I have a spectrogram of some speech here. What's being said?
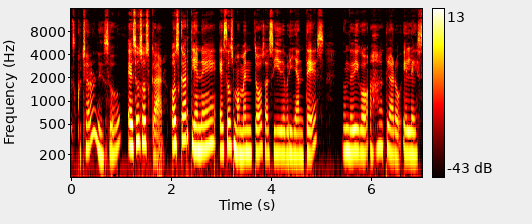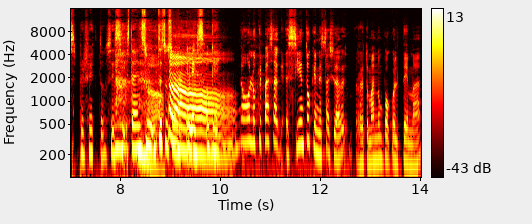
¿Escucharon eso? Eso es Oscar. Oscar tiene esos momentos así de brillantez donde digo, ajá, claro, él es perfecto, sí, está en su, zona, él es, ok. No, lo que pasa, siento que en esta ciudad, retomando un poco el tema,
